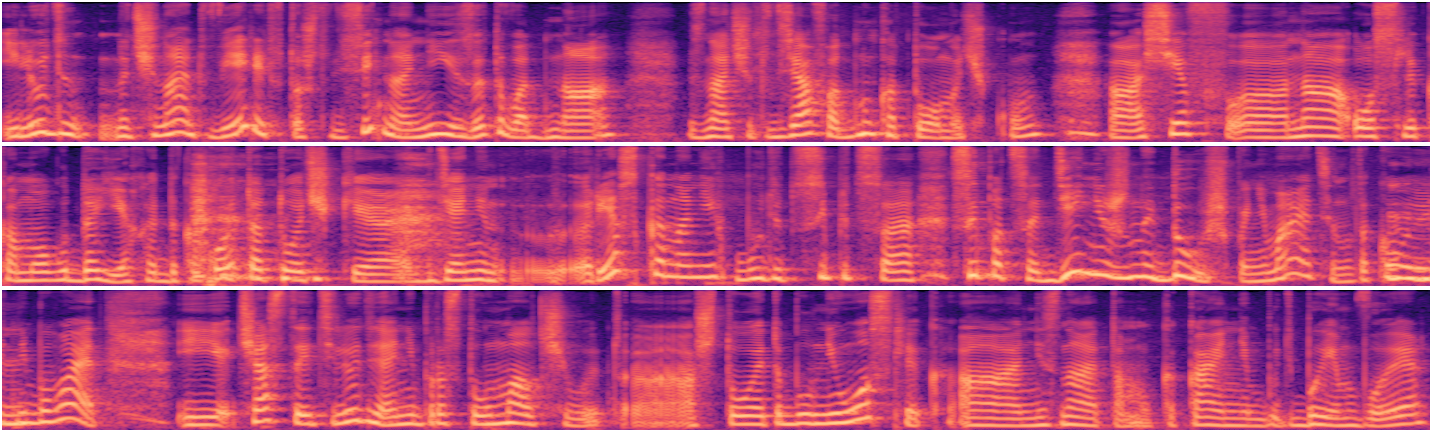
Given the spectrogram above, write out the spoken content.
И люди начинают верить в то, что действительно они из этого дна, значит, взяв одну котомочку, а, сев а, на ослика, могут доехать до какой-то точки, где они резко на них будет сыпаться, сыпаться денежный душ, понимаете? Ну, такого mm-hmm. не бывает. И часто эти люди, они просто умалчивают, а, что это был не ослик, а, не знаю, там какая-нибудь BMW,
